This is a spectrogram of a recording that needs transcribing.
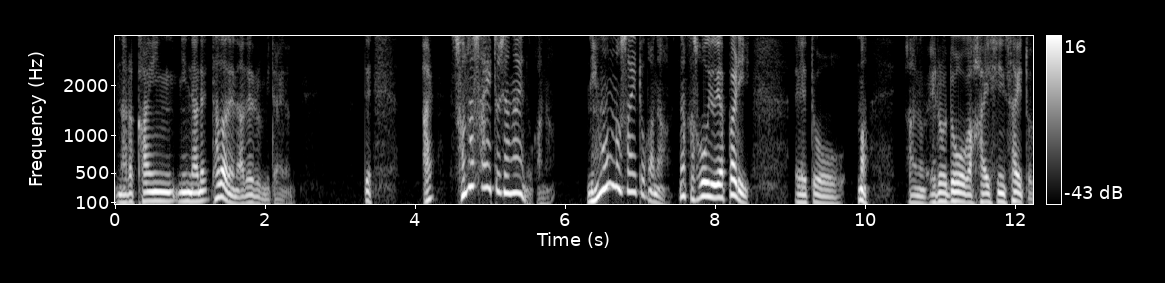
なら会員になれただでなれるみたいな。であれ？そのサイトじゃないのかな？日本のサイトかな？なんかそういうやっぱりえっ、ー、とまああのエロ動画配信サイト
